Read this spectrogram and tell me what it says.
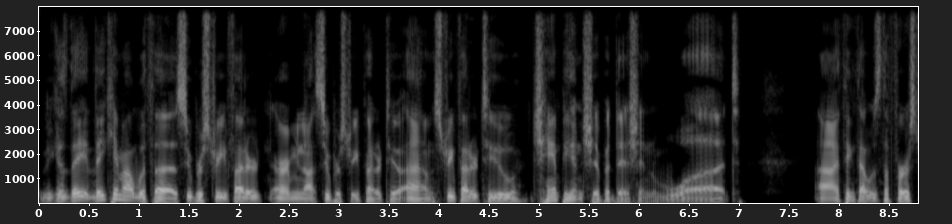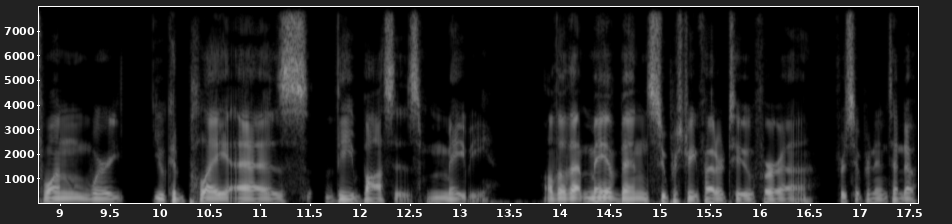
because they, they came out with a Super Street Fighter, or I mean, not Super Street Fighter 2, um, Street Fighter 2 Championship Edition. What? Uh, I think that was the first one where you could play as the bosses, maybe. Although that may have been Super Street Fighter 2 for, uh, for Super Nintendo.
